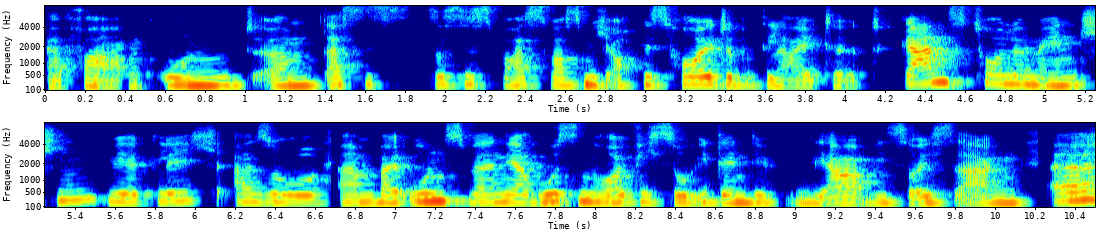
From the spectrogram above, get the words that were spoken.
erfahren. Und ähm, das, ist, das ist was, was mich auch bis heute begleitet. Ganz ganz tolle Menschen, wirklich. Also ähm, bei uns werden ja Russen häufig so identifiziert, ja, wie soll ich sagen, äh,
